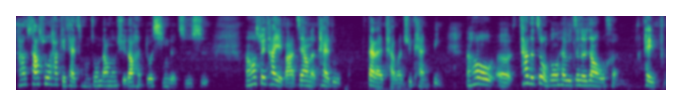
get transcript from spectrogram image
他他说他可以在从中当中学到很多新的知识。然后，所以他也把这样的态度。”带来台湾去看病，然后呃，他的这种工作态度真的让我很佩服，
